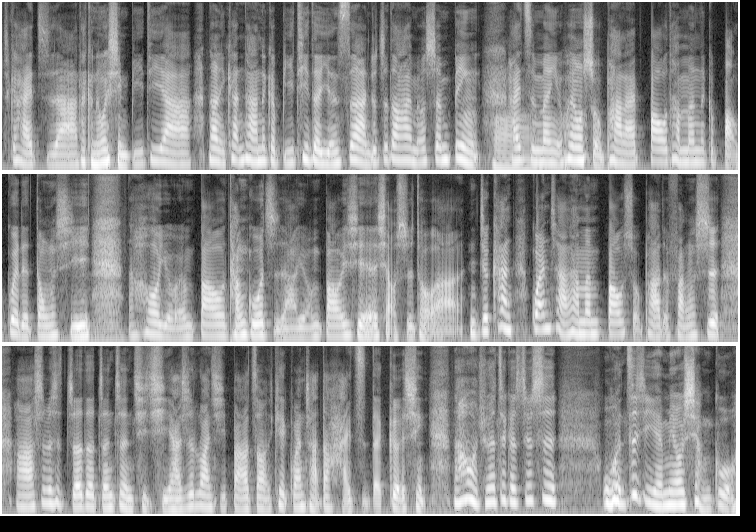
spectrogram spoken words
这个孩子啊，他可能会擤鼻涕啊，那你看他那个鼻涕的颜色啊，你就知道他有没有生病。孩子们也会用手帕来包他们那个宝贵的东西，然后有人包糖果纸啊，有人包一些小石头啊，你就看观察他们包手帕的方式啊，是不是折得整整齐齐，还是乱七八糟？你可以观。察到孩子的个性，然后我觉得这个就是我自己也没有想过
